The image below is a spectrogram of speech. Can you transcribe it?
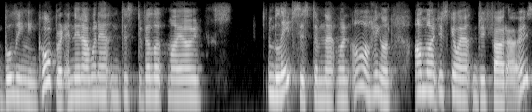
bullying in corporate. And then I went out and just developed my own belief system that went, oh, hang on, I might just go out and do photos.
